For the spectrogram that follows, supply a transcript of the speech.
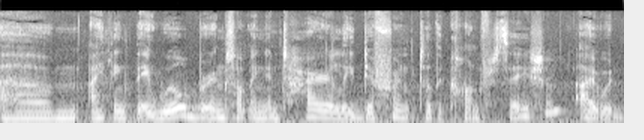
Um, I think they will bring something entirely different to the conversation. I would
